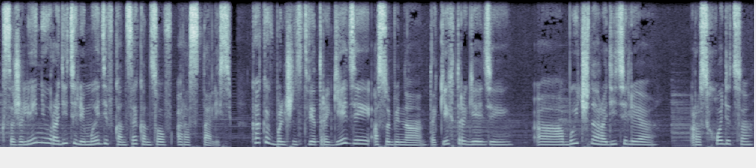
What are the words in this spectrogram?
К сожалению, родители Мэдди в конце концов расстались. Как и в большинстве трагедий, особенно таких трагедий, а, обычно родители расходятся,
